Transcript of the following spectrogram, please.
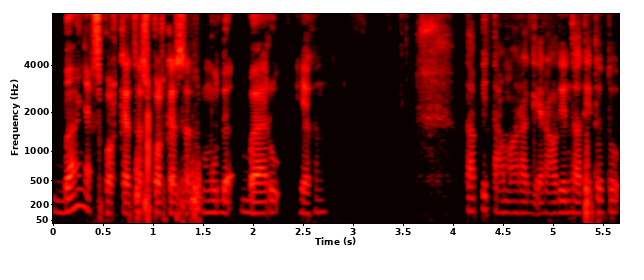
banyak sportcaster sportcaster muda baru ya kan? Tapi Tamara Geraldine saat itu tuh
